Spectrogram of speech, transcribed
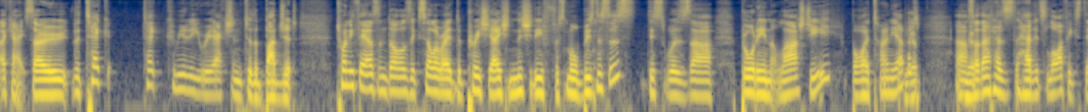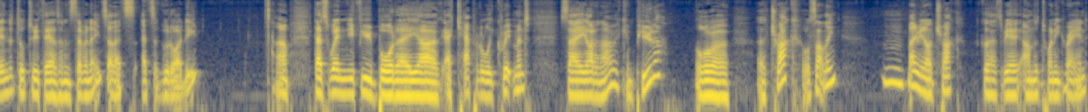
okay, so the tech tech community reaction to the budget: twenty thousand dollars accelerated depreciation initiative for small businesses. This was uh, brought in last year by Tony Abbott. Yep. Uh, So that has had its life extended till 2017. So that's that's a good idea. Um, that's when if you bought a uh, a capital equipment, say I don't know, a computer or a, a truck or something, mm, maybe not a truck because it has to be under twenty grand.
